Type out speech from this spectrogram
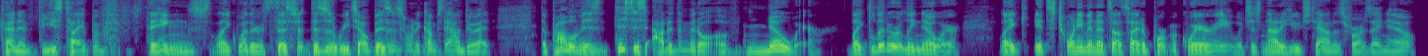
kind of these type of things, like whether it's this, this is a retail business when it comes down to it. The problem is this is out in the middle of nowhere, like literally nowhere. Like it's 20 minutes outside of Port Macquarie, which is not a huge town as far as I know.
